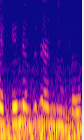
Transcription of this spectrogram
Hinabutan mo to.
